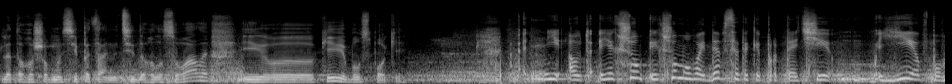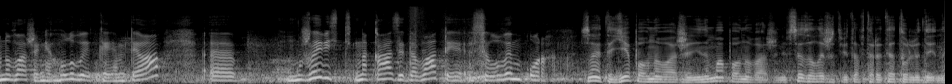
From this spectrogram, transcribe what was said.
для того, щоб ми всі питання ці доголосували, і в Києві був спокій. Ні, а от якщо, якщо мова йде все-таки про те, чи є в повноваженнях голови КМДА е, можливість накази давати силовим органам? Знаєте, є повноваження, нема повноважень. Все залежить від авторитету людини.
